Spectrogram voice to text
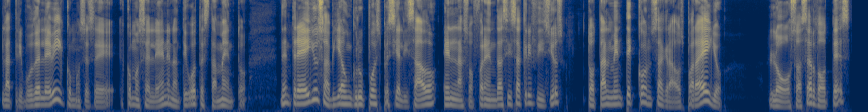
La tribu de Leví, como se, como se lee en el Antiguo Testamento. De entre ellos había un grupo especializado en las ofrendas y sacrificios totalmente consagrados para ello. Los sacerdotes,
